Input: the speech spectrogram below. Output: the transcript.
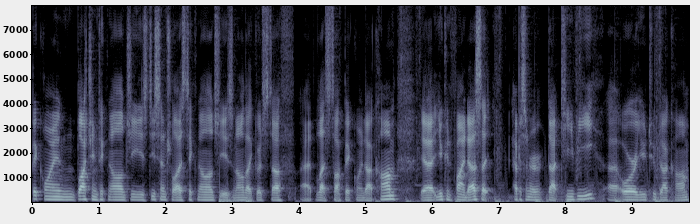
Bitcoin, blockchain technologies, decentralized technologies, and all that good stuff at let's letstalkbitcoin.com. Uh, you can find us at epicenter.tv uh, or youtube.com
